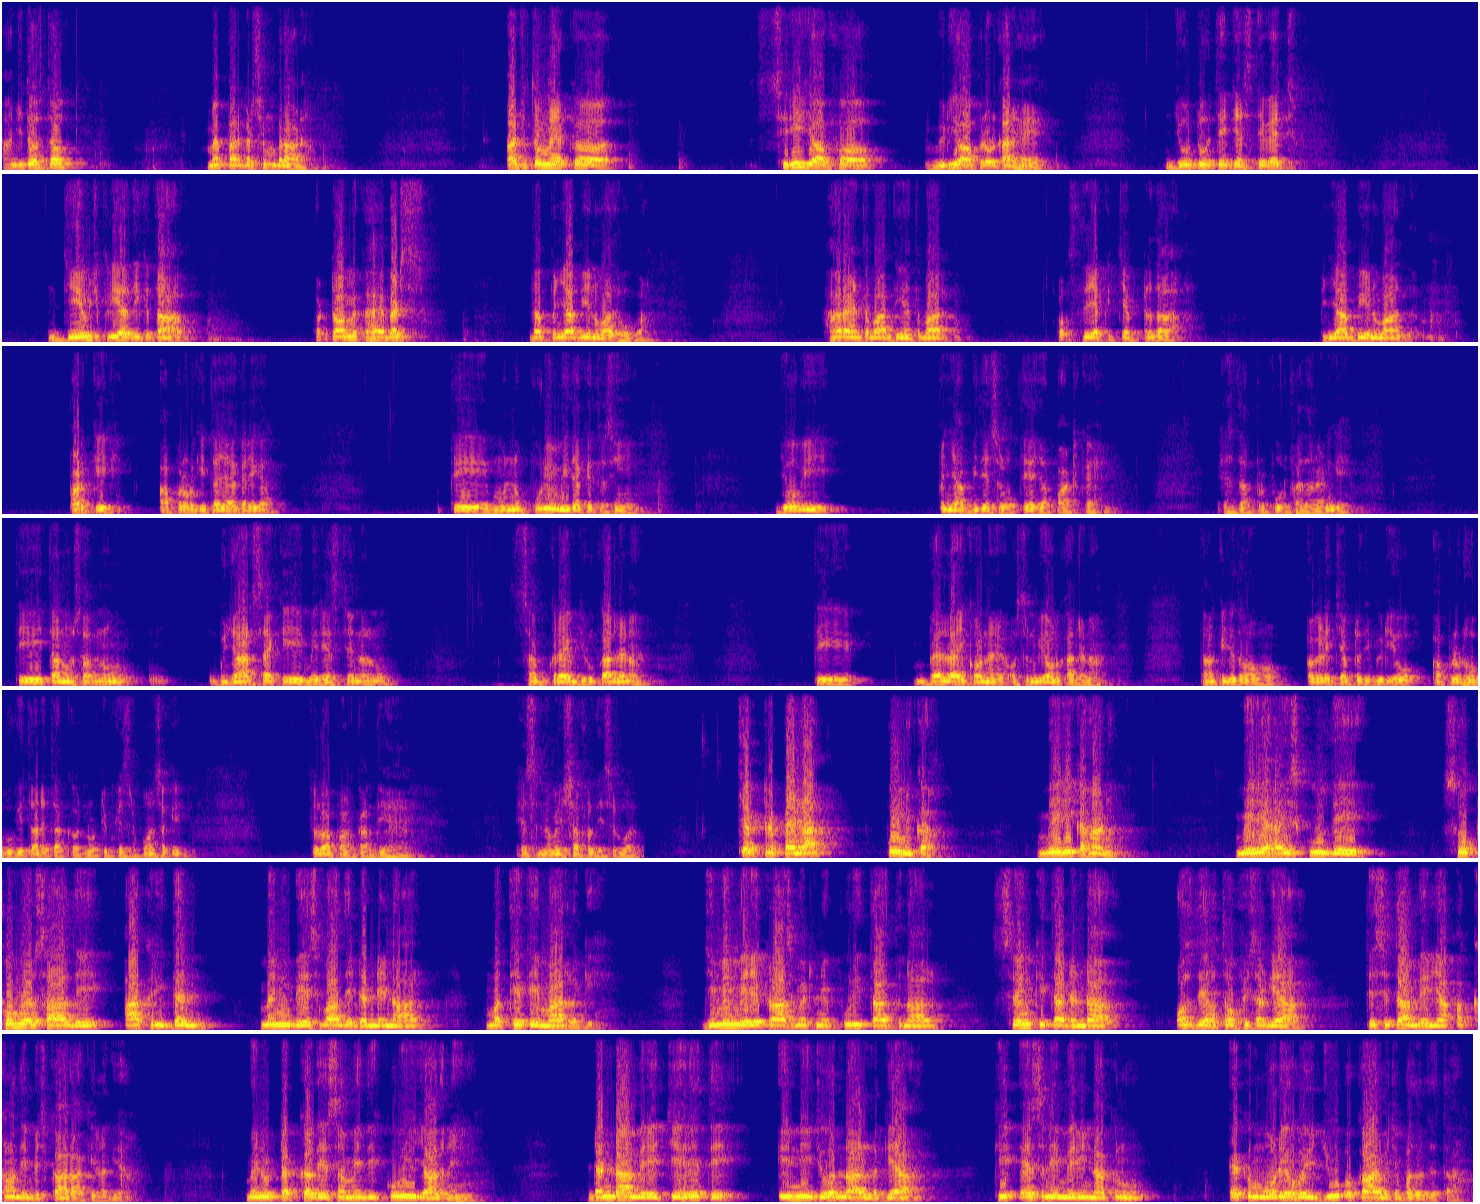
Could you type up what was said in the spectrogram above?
ਹਾਂਜੀ ਦੋਸਤੋ, ਮੈਂ ਪ੍ਰਗਟ ਸਿੰਘ ਬਰਾੜ। ਅੱਜ ਤੋਂ ਮੈਂ ਇੱਕ ਸੀਰੀਜ਼ ਆਫ ਵੀਡੀਓ ਅਪਲੋਡ ਕਰ ਰਿਹਾ ਹਾਂ। YouTube ਤੇ ਜਿਸ ਦੇ ਵਿੱਚ ਜੇਮਸ ਕਲੀਅਰ ਦੀ ਕਿਤਾਬ ਐਟੋਮਿਕ ਹੈਬਿਟਸ ਦਾ ਪੰਜਾਬੀ ਅਨੁਵਾਦ ਹੋਊਗਾ। ਹਰ ਐਤਵਾਰ ਦੀ ਐਤਵਾਰ ਉਸ ਦੇ ਇੱਕ ਚੈਪਟਰ ਦਾ ਪੰਜਾਬੀ ਅਨੁਵਾਦ ਪੜ੍ਹ ਕੇ ਅਪਲੋਡ ਕੀਤਾ ਜਾਇਆ ਕਰੇਗਾ। ਤੇ ਮੈਨੂੰ ਪੂਰੀ ਉਮੀਦ ਹੈ ਕਿ ਤੁਸੀਂ ਜੋ ਵੀ ਪੰਜਾਬੀ ਦੇ ਸਰੋਤੇ ਆ ਜਾਂ ਪਾਠਕ ਹੈ, ਇਸ ਦਾ ਭਰਪੂਰ ਫਾਇਦਾ ਲੈਣਗੇ। ਤੇ ਤੁਹਾਨੂੰ ਸਭ ਨੂੰ ਗੁਜ਼ਾਰਿਸ਼ ਹੈ ਕਿ ਮੇਰੇ ਇਸ ਚੈਨਲ ਨੂੰ ਸਬਸਕ੍ਰਾਈਬ ਜਰੂਰ ਕਰ ਲੈਣਾ ਤੇ ਬੈਲ ਆਈਕਨ ਹੈ ਉਸ ਨੂੰ ਵੀ ਔਨ ਕਰ ਲੈਣਾ ਤਾਂ ਕਿ ਜਦੋਂ ਅਗਲੇ ਚੈਪਟਰ ਦੀ ਵੀਡੀਓ ਅਪਲੋਡ ਹੋਵੇਗੀ ਤੁਹਾਡੇ ਤੱਕ ਨੋਟੀਫਿਕੇਸ਼ਨ ਪਹੁੰਚ ਸਕੇ। ਚਲੋ ਆਪਾਂ ਕਰਦੇ ਹਾਂ ਇਸ ਨਵੇਂ ਸਫ਼ਰ ਦੀ ਸ਼ੁਰੂਆਤ। ਚੈਪਟਰ ਪਹਿਲਾ, ਭੂਮਿਕਾ। ਮੇਰੀ ਕਹਾਣੀ। ਮੇਰੇ ਹਾਈ ਸਕੂਲ ਦੇ ਸੋਫੋਮੋਰ ਸਾਲ ਦੇ ਆਖਰੀ ਦਿਨ ਮੈਨੂੰ ਬੇਸਬਾਲ ਦੇ ਡੰਡੇ ਨਾਲ ਮੱਥੇ ਤੇ ਮਾਰ ਲੱਗੀ। ਜਿਵੇਂ ਮੇਰੇ ਕਲਾਸਮੇਟ ਨੇ ਪੂਰੀ ਤਾਕਤ ਨਾਲ ਸਵਿੰਗ ਕੀਤਾ ਡੰਡਾ ਉਸ ਦੇ ਹੱਥੋਂ ਫਿਸਲ ਗਿਆ। ਤੇ ਸਿੱਧਾ ਮੇਰੀਆਂ ਅੱਖਾਂ ਦੇ ਵਿਚਕਾਰ ਆ ਕੇ ਲੱਗਿਆ। ਮੈਨੂੰ ਟੱਕਰ ਦੇ ਸਮੇਂ ਦੀ ਕੋਈ ਯਾਦ ਨਹੀਂ। ਡੰਡਾ ਮੇਰੇ ਚਿਹਰੇ ਤੇ ਇੰਨੀ ਜ਼ੋਰ ਨਾਲ ਲੱਗਿਆ ਕਿ ਇਸ ਨੇ ਮੇਰੀ ਨੱਕ ਨੂੰ ਇੱਕ ਮੋੜੇ ਹੋਏ ਜੂ ਆਕਾਰ ਵਿੱਚ ਬਦਲ ਦਿੱਤਾ।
